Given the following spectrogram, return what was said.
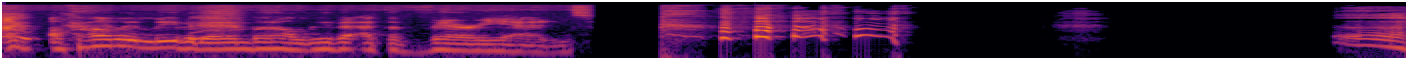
I'll, I'll probably leave it in, but I'll leave it at the very end. Uh,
